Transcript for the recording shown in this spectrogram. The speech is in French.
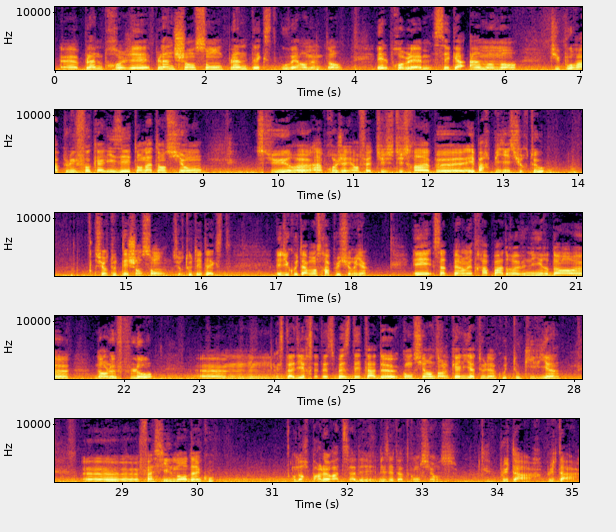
euh, plein de projets, plein de chansons, plein de textes ouverts en même temps. Et le problème, c'est qu'à un moment, tu pourras plus focaliser ton attention sur euh, un projet. En fait, tu, seras un peu euh, éparpillé sur tout, sur toutes tes chansons, sur tous tes textes, et du coup, tu n'avanceras plus sur rien. Et ça te permettra pas de revenir dans dans le flow euh, c'est-à-dire cette espèce d'état de conscience dans lequel il y a tout d'un coup tout qui vient euh, facilement d'un coup. On en reparlera de ça, des, états de conscience. Plus tard, plus tard.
